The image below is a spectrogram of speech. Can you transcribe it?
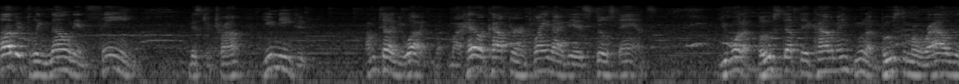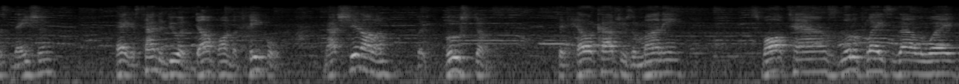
publicly known and seen, Mr. Trump. You need to. I'm telling you what, my helicopter and plane idea still stands. You want to boost up the economy? You want to boost the morale of this nation? Hey, it's time to do a dump on the people. Not shit on them, but boost them. Take helicopters of money, small towns, little places out of the way,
